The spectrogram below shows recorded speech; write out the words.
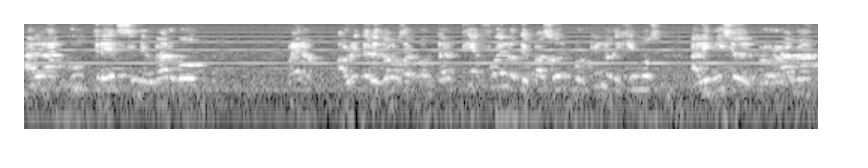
a la Q3, sin embargo, bueno, ahorita les vamos a contar qué fue lo que pasó y por qué lo dijimos al inicio del programa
